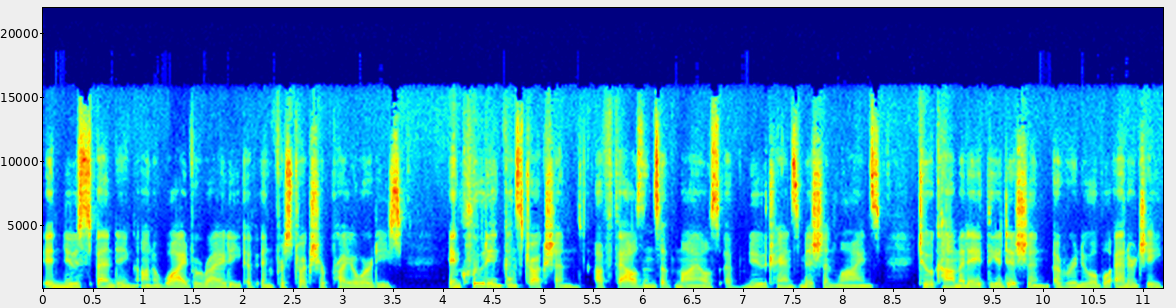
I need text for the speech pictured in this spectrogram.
in new spending on a wide variety of infrastructure priorities, including construction of thousands of miles of new transmission lines to accommodate the addition of renewable energy.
